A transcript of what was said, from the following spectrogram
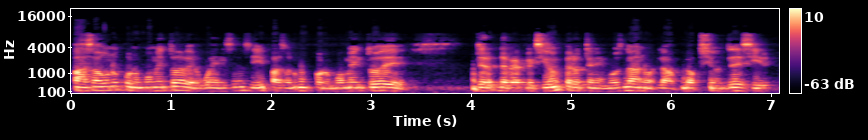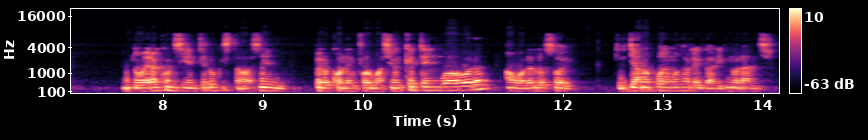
pasa uno por un momento de vergüenza, ¿sí? pasa uno por un momento de, de, reflexión, pero tenemos la, la, la, opción de decir, no era consciente de lo que estaba haciendo, pero con la información que tengo ahora, ahora lo soy. Entonces ya no podemos alegar ignorancia.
